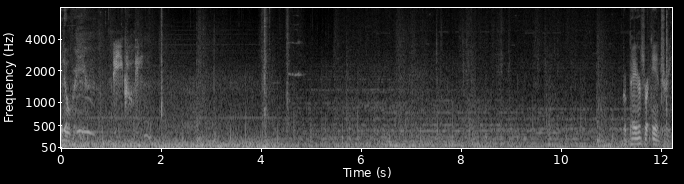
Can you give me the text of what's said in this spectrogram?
Get over here. Regrouping. Prepare for entry.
